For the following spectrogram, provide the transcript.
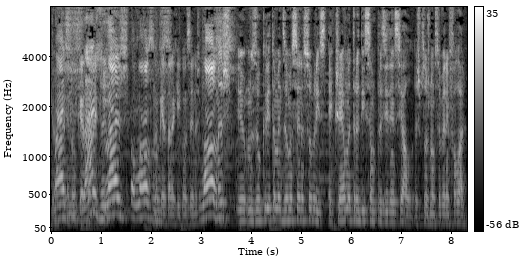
Eu, Lages, não quero estar Lages, aqui- Lages ou Lages? Não quero estar aqui com cenas. Lajes. Mas eu, mas eu queria também dizer uma cena sobre isso. É que já é uma tradição presidencial as pessoas não saberem falar.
